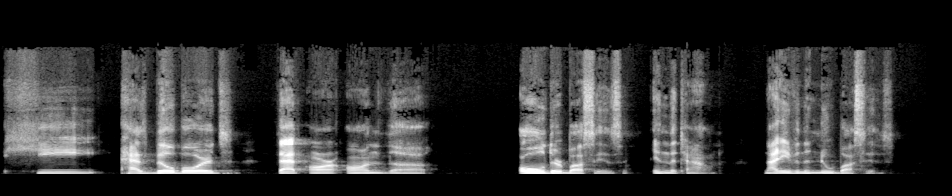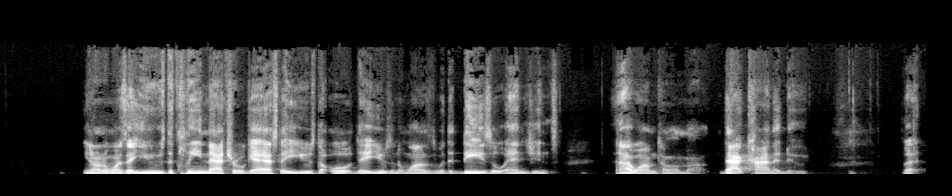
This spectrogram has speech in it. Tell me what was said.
he has billboards that are on the older buses in the town, not even the new buses. You know, the ones that use the clean natural gas, they use the old, they're using the ones with the diesel engines. That's what I'm talking about. That kind of dude. But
